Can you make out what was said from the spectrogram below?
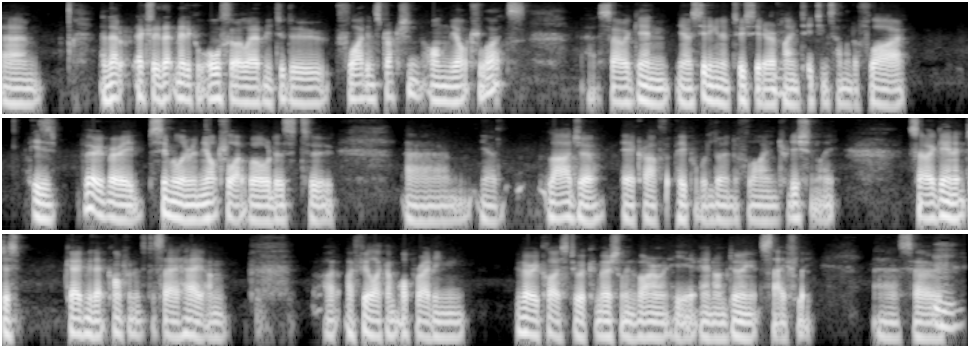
Um, and that actually, that medical also allowed me to do flight instruction on the ultralights. Uh, so again, you know, sitting in a two-seat airplane teaching someone to fly is very, very similar in the ultralight world as to um, you know larger aircraft that people would learn to fly in traditionally. So again, it just gave me that confidence to say, hey, I'm, I, I feel like I'm operating very close to a commercial environment here, and I'm doing it safely. Uh, so mm.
